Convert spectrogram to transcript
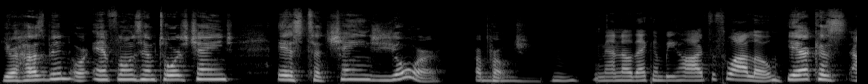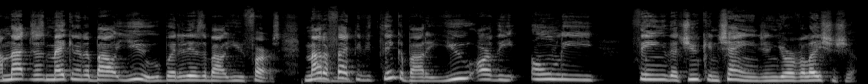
your husband or influence him towards change is to change your approach. Mm-hmm. I know that can be hard to swallow. Yeah, because I'm not just making it about you, but it is about you first. Matter of Mm-hmm. fact, if you think about it, you are the only thing that you can change in your relationship.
